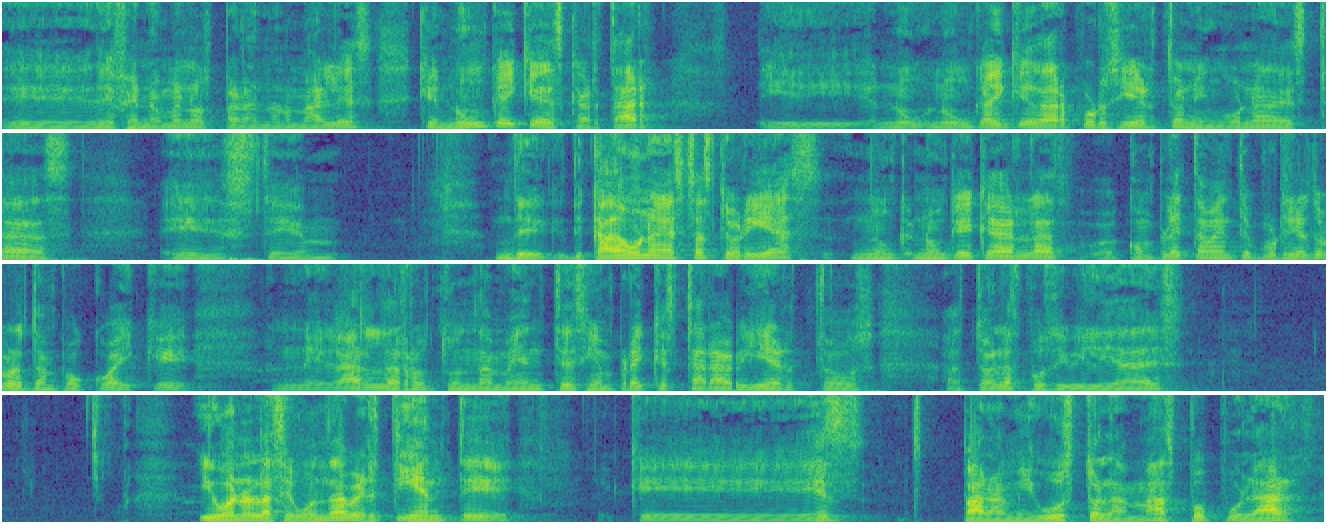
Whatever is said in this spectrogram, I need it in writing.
eh, de fenómenos paranormales que nunca hay que descartar y nunca hay que dar por cierto ninguna de estas, este, de, cada una de estas teorías, nunca, nunca hay que darlas completamente por cierto, pero tampoco hay que negarlas rotundamente, siempre hay que estar abiertos a todas las posibilidades. Y bueno, la segunda vertiente que es para mi gusto la más popular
